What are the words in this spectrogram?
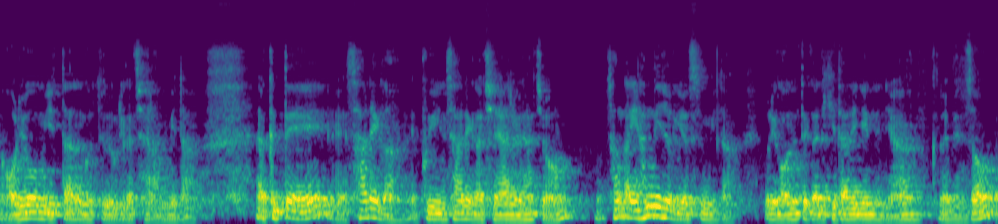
어려움이 있다는 것들을 우리가 잘 압니다. 아, 그때 사례가 부인 사례가 제안을 하죠. 상당히 합리적이었습니다. 우리가 어느 때까지 기다리겠느냐 그러면서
